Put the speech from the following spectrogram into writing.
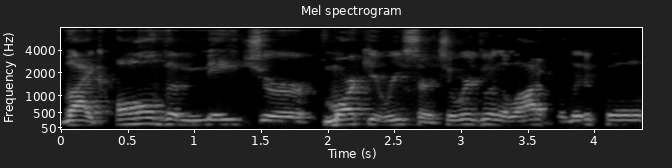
like all the major market research. And we're doing a lot of political,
